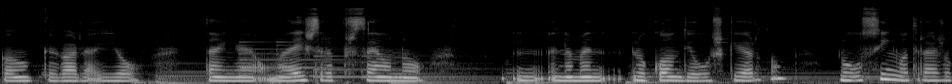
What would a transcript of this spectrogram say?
com que agora eu tenha uma extra pressão no, na, no côndilo esquerdo, no ossinho atrás do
